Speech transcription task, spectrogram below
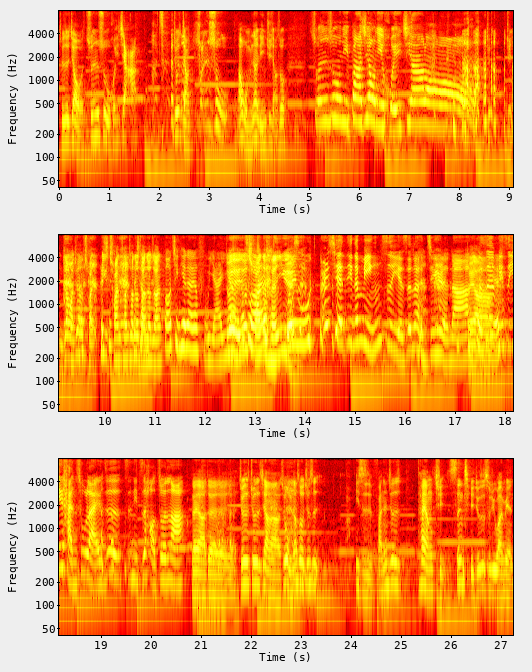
就是叫我尊树回家，就是讲尊树，然后我们那邻居讲说，尊树，你爸叫你回家喽，就就你知道吗？就像传 一传传传传传传传，包青天的要府衙一样，对，就传的很远。而且你的名字也真的很惊人呐，对啊，可是名字一喊出来，这你只好尊啦。对啊，对对对，就是就是这样啊。所以我们那时候就是一直，反正就是太阳起升起，就是出去外面，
